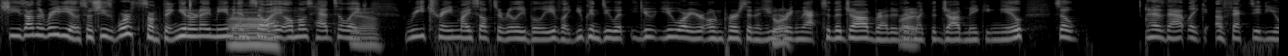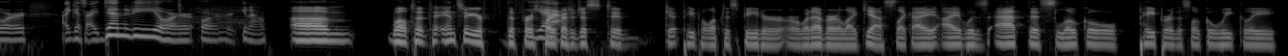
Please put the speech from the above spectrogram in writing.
she's on the radio so she's worth something you know what i mean and so Oh. i almost had to like Yeah. retrain myself to really believe like you can do it you you are your own person and you bring that to the job rather than Right. like the job making you so has that like affected your i guess identity or or you know Um. Well, to to answer your the first part Yeah. of the question, just to get people up to speed or or whatever. Like, yes, like I I was at this local paper, this local weekly,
